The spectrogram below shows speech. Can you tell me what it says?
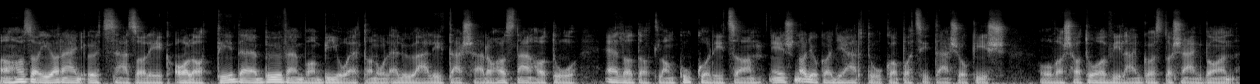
A hazai arány 5% alatti, de bőven van bioetanol előállítására használható, eladatlan kukorica, és nagyok a gyártókapacitások is, olvasható a világgazdaságban.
